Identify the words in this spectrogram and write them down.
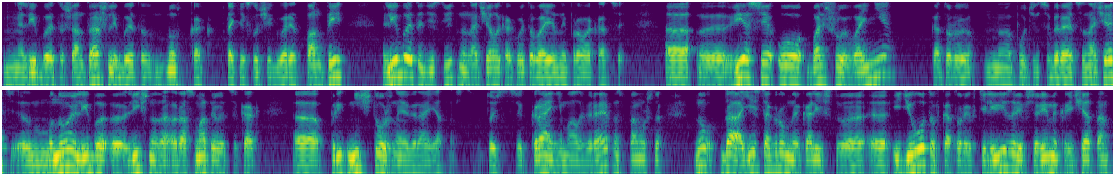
либо это шантаж, либо это, ну, как в таких случаях говорят, понты, либо это действительно начало какой-то военной провокации. Э, э, версия о большой войне, которую Путин собирается начать, э, мной либо э, лично рассматривается как э, ничтожная вероятность. То есть крайне малая вероятность, потому что, ну да, есть огромное количество идиотов, которые в телевизоре все время кричат там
